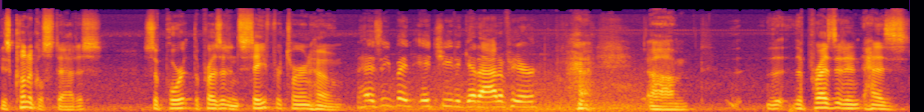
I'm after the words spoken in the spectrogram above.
his clinical status, support the president's safe return home. Has he been itchy to get out of here? um, the, the president has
